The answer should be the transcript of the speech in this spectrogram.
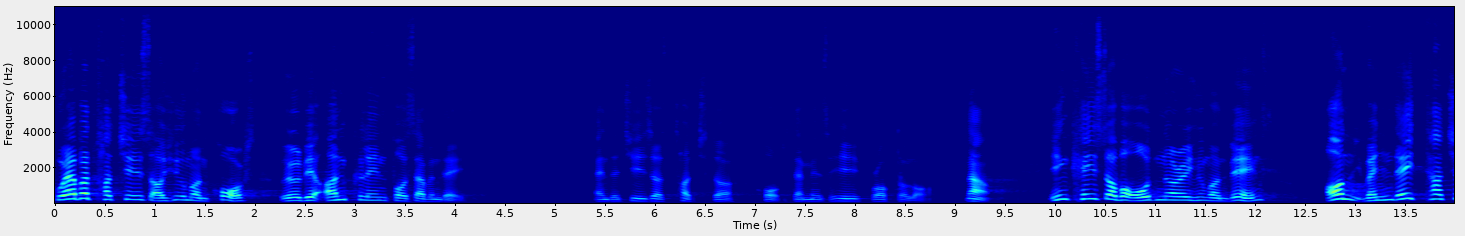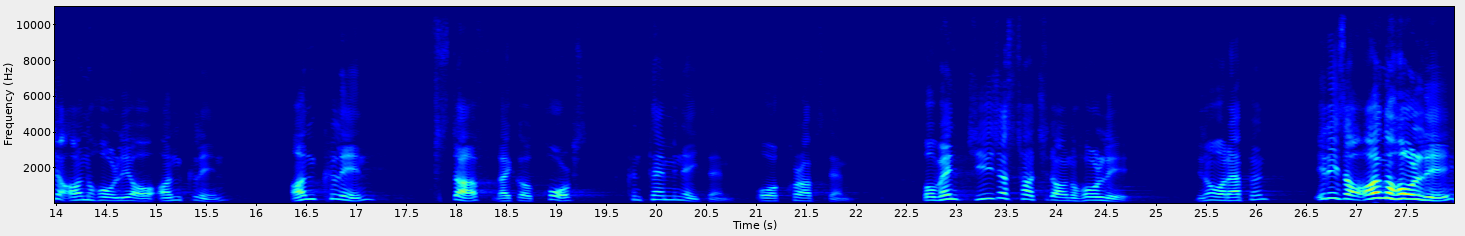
whoever touches a human corpse will be unclean for seven days. And Jesus touched the corpse. That means he broke the law. Now, in case of ordinary human beings, on, when they touch unholy or unclean, unclean stuff like a corpse contaminate them or corrupts them. But when Jesus touched unholy, you know what happened? It is unholy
